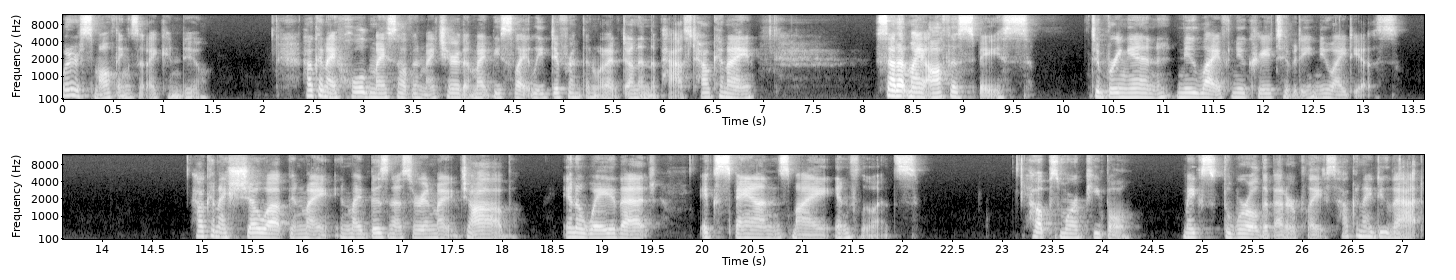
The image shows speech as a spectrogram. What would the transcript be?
What are small things that I can do? How can I hold myself in my chair that might be slightly different than what I've done in the past? How can I set up my office space to bring in new life, new creativity, new ideas? How can I show up in my in my business or in my job in a way that expands my influence, helps more people, makes the world a better place? How can I do that?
